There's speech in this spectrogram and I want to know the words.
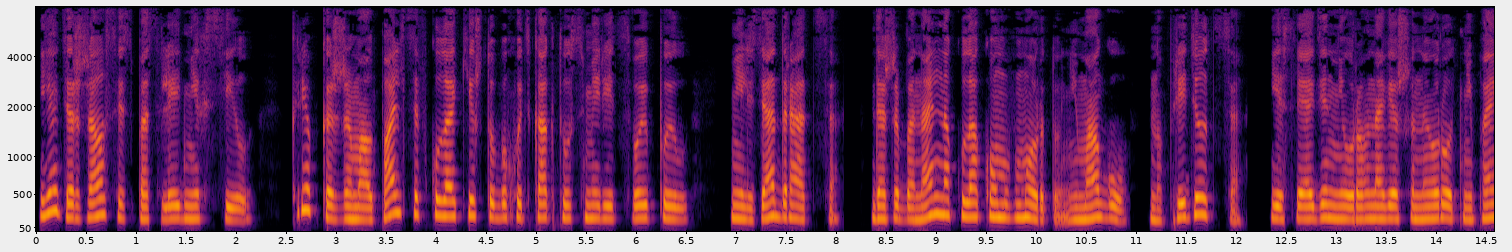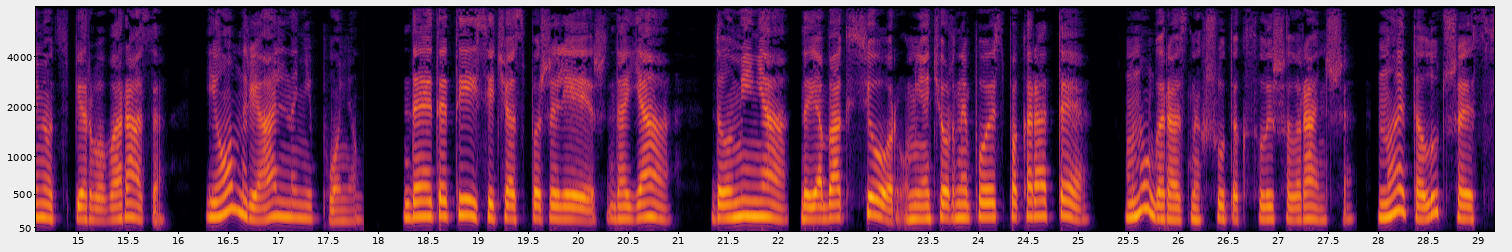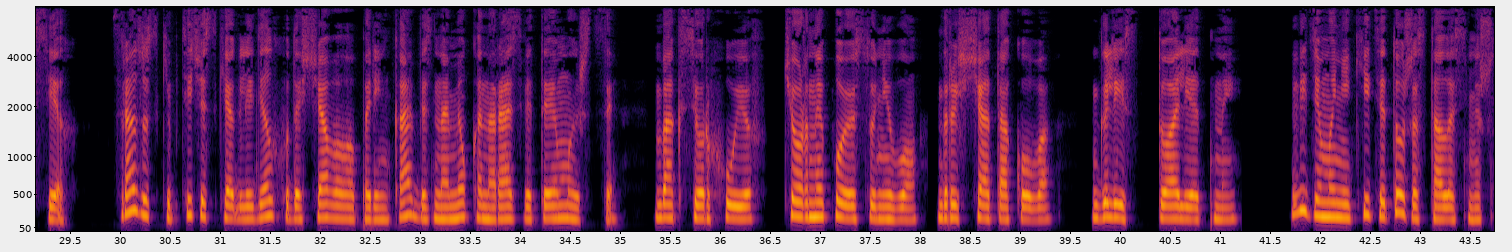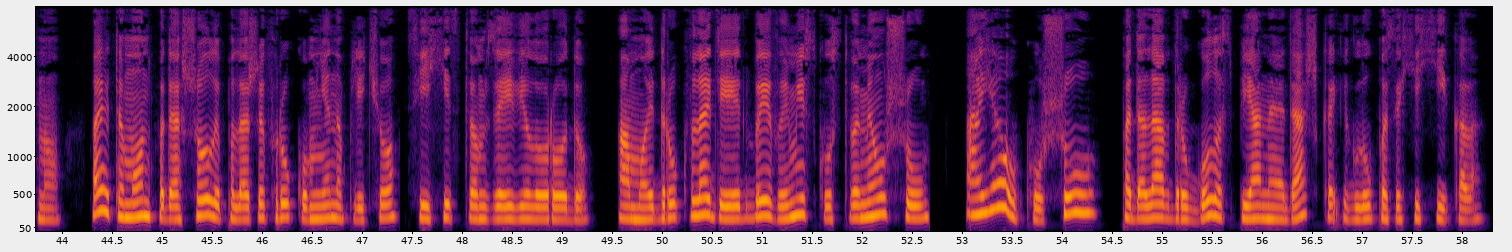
Я держался из последних сил, крепко сжимал пальцы в кулаки, чтобы хоть как-то усмирить свой пыл. Нельзя драться, даже банально кулаком в морду не могу, но придется, если один неуравновешенный урод не поймет с первого раза. И он реально не понял. «Да это ты сейчас пожалеешь, да я, да у меня, да я боксер, у меня черный пояс по карате». Много разных шуток слышал раньше, но это лучшее из всех. Сразу скептически оглядел худощавого паренька без намека на развитые мышцы. Боксер Хуев, черный пояс у него, дрыща такого, глист туалетный. Видимо, Никите тоже стало смешно, поэтому он подошел и, положив руку мне на плечо, с ехидством заявил уроду. «А мой друг владеет боевыми искусствами ушу, а я укушу», подала вдруг голос пьяная Дашка и глупо захихикала.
